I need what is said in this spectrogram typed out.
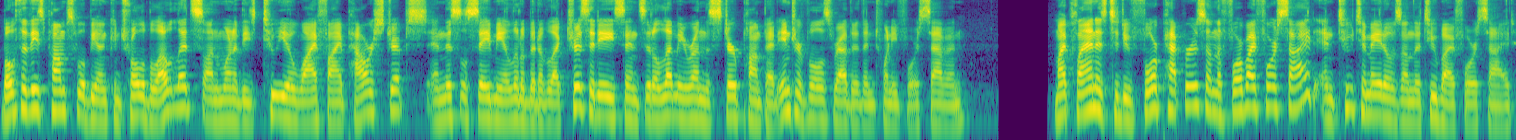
Both of these pumps will be on controllable outlets on one of these Tuya Wi-Fi power strips, and this will save me a little bit of electricity since it'll let me run the stir pump at intervals rather than 24-7. My plan is to do 4 peppers on the 4x4 side and 2 tomatoes on the 2x4 side.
